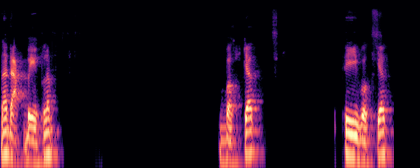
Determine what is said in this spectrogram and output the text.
Nó đặc biệt lắm. Vật chất, phi vật chất.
